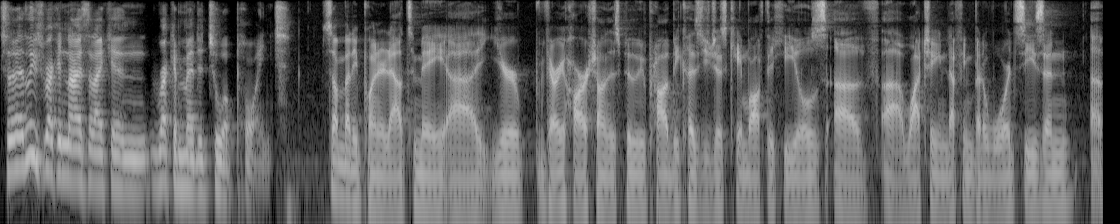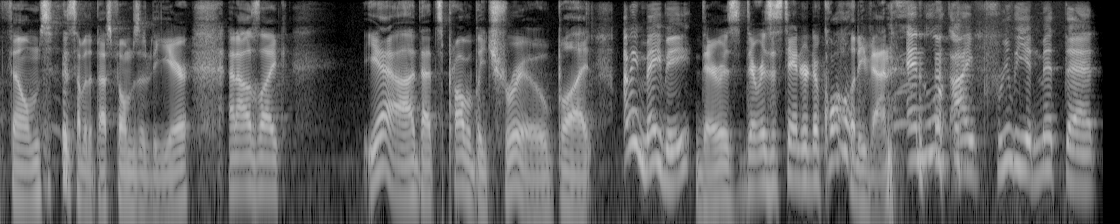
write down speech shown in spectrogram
to at least recognize that I can recommend it to a point. Somebody pointed out to me, uh, you're very harsh on this movie, probably because you just came off the heels of uh, watching nothing but award season uh, films, some of the best films of the year, and I was like, yeah, that's probably true, but I mean, maybe there is there is a standard of quality then. and look, I freely admit that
